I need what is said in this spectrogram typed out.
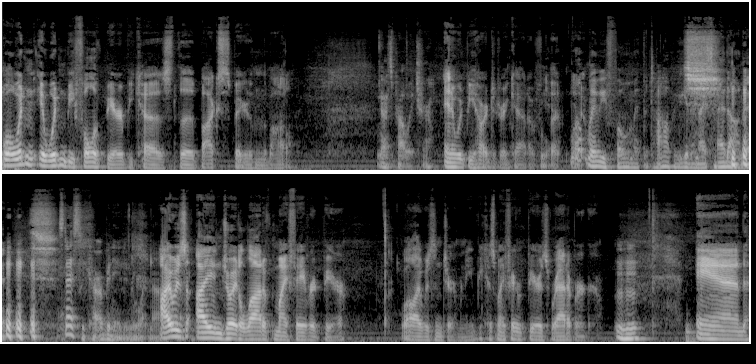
well, it wouldn't it wouldn't be full of beer because the box is bigger than the bottle, That's probably true. and it would be hard to drink out of. But Well, know. maybe foam at the top if you get a nice head on it. It's nicely carbonated and whatnot. I was I enjoyed a lot of my favorite beer while I was in Germany because my favorite beer is Radeberger. Mm-hmm. And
